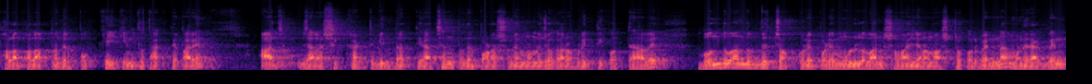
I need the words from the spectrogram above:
ফলাফল আপনাদের পক্ষেই কিন্তু থাকতে পারে। আজ যারা শিক্ষার্থী বিদ্যার্থী আছেন, তাদের পড়াশোনায় মনোযোগ আরও বৃদ্ধি করতে হবে। বন্ধুবান্ধবদের চক্করে পড়ে মূল্যবান সময় যেন নষ্ট করবেন না। মনে রাখবেন,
